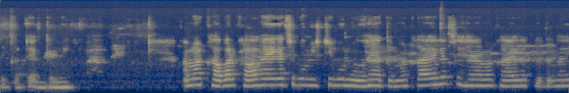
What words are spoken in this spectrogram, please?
লেখাটা একদমই। আমার খাবার খাওয়া হয়ে গেছে গো মিষ্টি বনু হ্যাঁ তোমার খাওয়া হয়ে গেছে? হ্যাঁ আমার খাওয়া হয়ে গেছে দাদা ভাই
